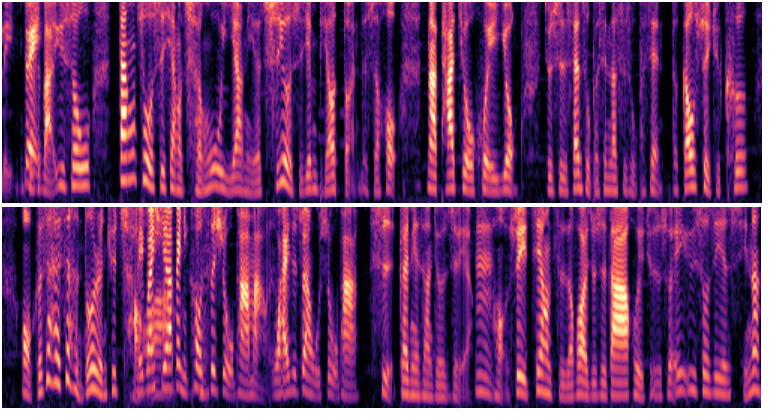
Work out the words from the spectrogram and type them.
零，就是把预售屋当做是像成屋一样，你的持有时间比较短的时候，那它就会用就是三十五 percent 到四十五 percent 的高税去课。哦，可是还是很多人去炒，啊，没关系啊，被你扣四十五趴嘛，嗯、我还是赚五十五趴，是概念上就是这样，嗯，好，所以这样子的话，就是大家会觉得说，哎，预售这件事情，那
